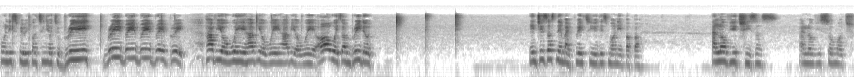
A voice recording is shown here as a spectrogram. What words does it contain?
Holy Spirit, continue to breathe, breathe, breathe, breathe, breathe, breathe. Have your way, have your way, have your way. Always unbridled. In Jesus' name, I pray to you this morning, Papa. I love you, Jesus. I love you so much.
